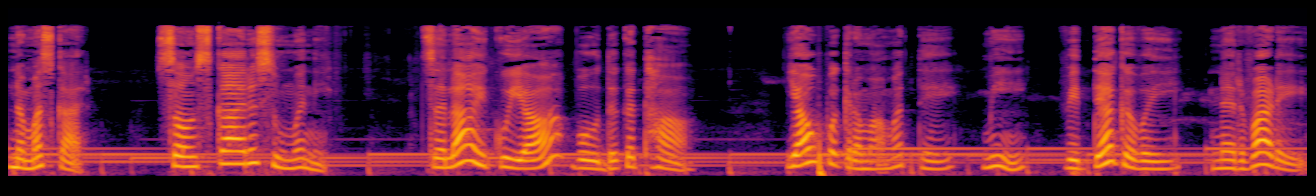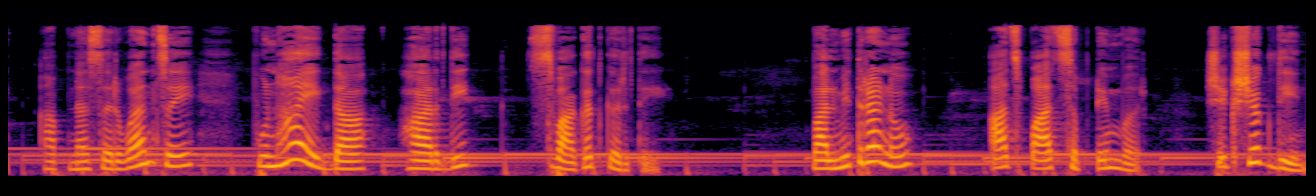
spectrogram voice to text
नमस्कार. संस्कार सुमने. चला ऐकूया बोधकथा. या उपक्रमामध्ये मी विद्या गवई नरवाडे आपणा सर्वांचे पुन्हा एकदा हार्दिक स्वागत करते. बालमित्रांनो आज पाच सप्टेंबर शिक्षक दिन.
